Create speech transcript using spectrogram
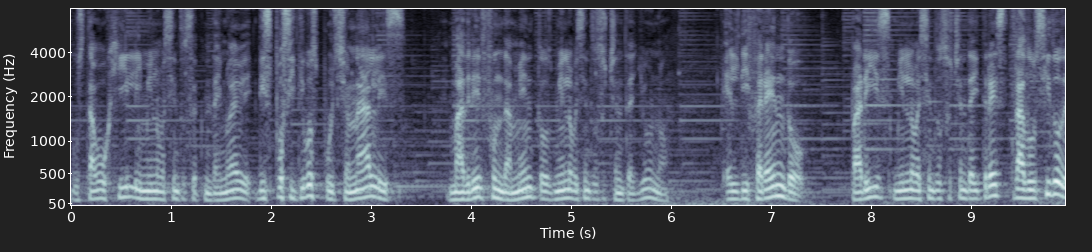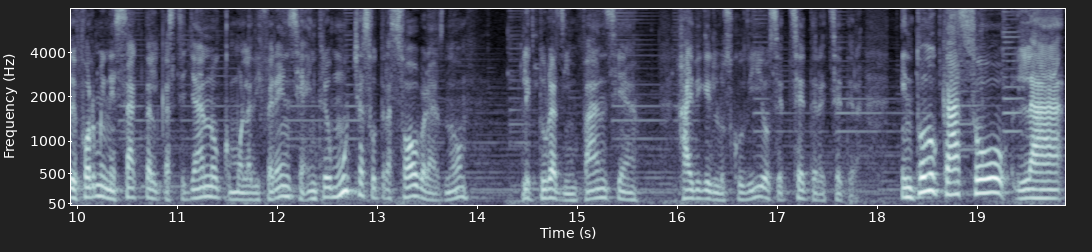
Gustavo Gili, 1979, Dispositivos Pulsionales, Madrid Fundamentos, 1981. El Diferendo, París, 1983, traducido de forma inexacta al castellano como La Diferencia, entre muchas otras obras, ¿no? Lecturas de infancia, Heidegger y los judíos, etcétera, etcétera. En todo caso, la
